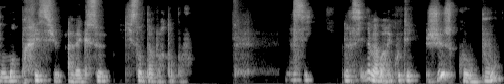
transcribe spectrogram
moments précieux avec ceux qui sont importants pour vous. Merci. Merci de m'avoir écouté jusqu'au bout.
